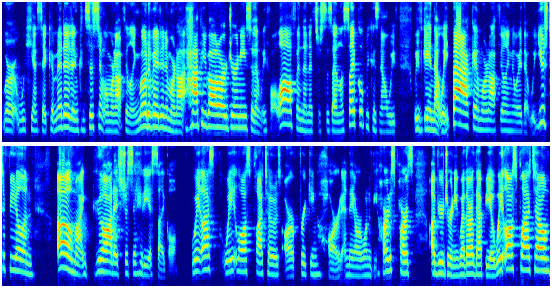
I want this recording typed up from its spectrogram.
we're we can't stay committed and consistent when we're not feeling motivated and we're not happy about our journey. So then we fall off and then it's just this endless cycle because now we've we've gained that weight back and we're not feeling the way that we used to feel. And oh my god it's just a hideous cycle. Weight loss weight loss plateaus are freaking hard and they are one of the hardest parts of your journey whether that be a weight loss plateau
